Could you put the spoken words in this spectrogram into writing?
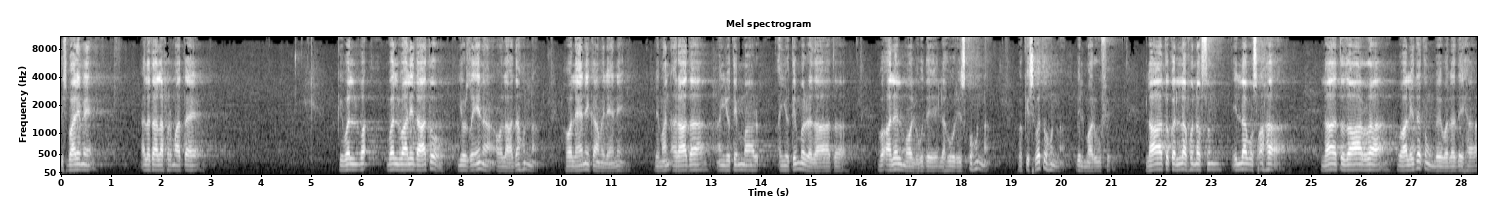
اس بارے میں اللہ تعالیٰ فرماتا ہے کہ ول ول والدات ہو یورزین اولادہ ہننا ہولین کاملین لمن ارادہ ایتم ایتم رضاعت و المولود لہو رزق ہننا و قسوت ہننا بالمعروف. لا تکلف نفس اللہ وصحا لا تزار والدتم بے ولدہا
